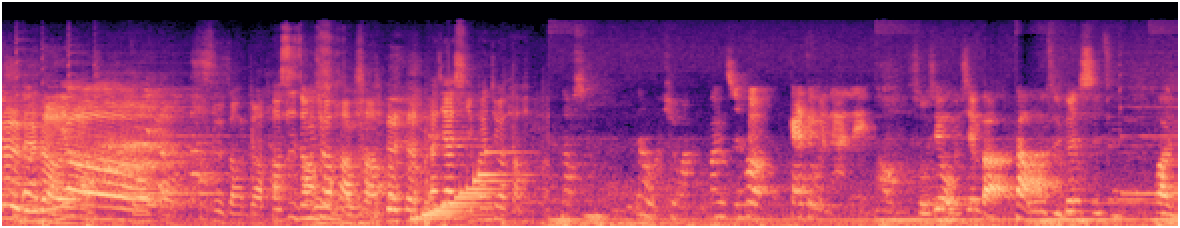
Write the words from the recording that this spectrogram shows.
真的跌倒了。要适中就好。好适中就好，好，大家喜欢就好。老师，那我去完鼓棒之后该怎么拿嘞？好，首先我们先把大拇指跟食指画圆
